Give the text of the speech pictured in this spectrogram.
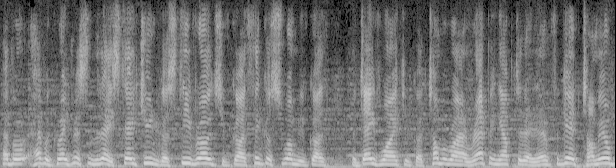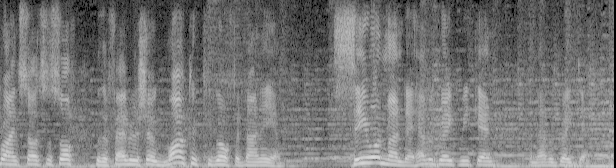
have a have a great rest of the day. Stay tuned. You've got Steve Rhodes, you've got Thinkorswim, you've got uh, Dave White, you've got Tom O'Brien wrapping up today. Don't forget, Tommy O'Brien starts us off with a fabulous show. Market kickoff at 9 a.m. See you on Monday. Have a great weekend and have a great day.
